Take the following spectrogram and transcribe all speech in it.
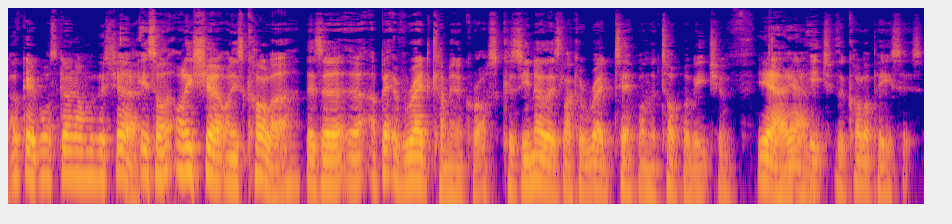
okay. What's going on with the shirt? It's on, on his shirt, on his collar. There's a, a bit of red coming across because you know there's like a red tip on the top of each of yeah, yeah, each of the collar pieces,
